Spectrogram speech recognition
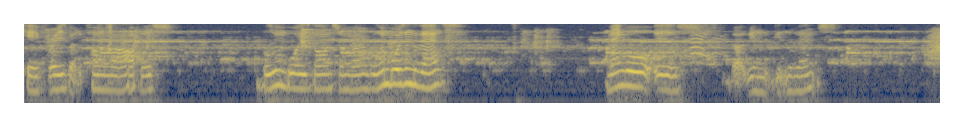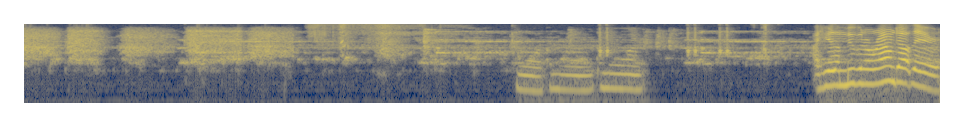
Okay, Freddy's about to come to my office. Balloon Boy is gone somewhere. Balloon Boy's in the vents. Mangle is about to be in the, get in the vents. Come on, come on, come on. I hear them moving around out there.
